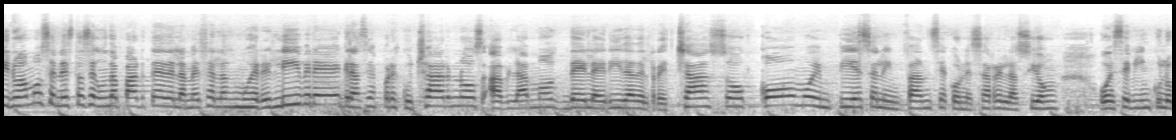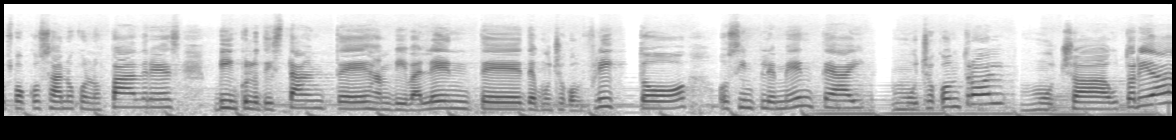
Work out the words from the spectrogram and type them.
Continuamos en esta segunda parte de la Mesa de las Mujeres Libres. Gracias por escucharnos. Hablamos de la herida del rechazo, cómo empieza la infancia con esa relación o ese vínculo poco sano con los padres, vínculos distantes, ambivalentes, de mucho conflicto o simplemente hay mucho control, mucha autoridad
